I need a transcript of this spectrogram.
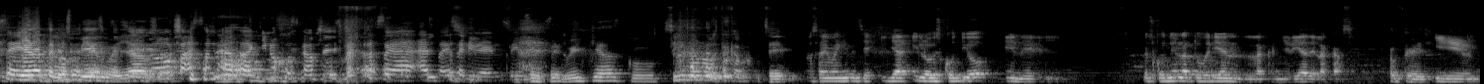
sí. quédate los pies, güey, ya. No pasa nada, aquí no juzgamos, o sea, hasta ese nivel, sí. Güey, qué asco. Sí, no, no, está cabrón. Sí. O sea, imagínense, y, ya, y lo escondió en el... Lo escondió en la tubería, en la cañería de la casa. Ok. Y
